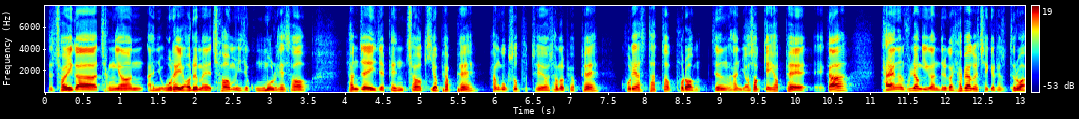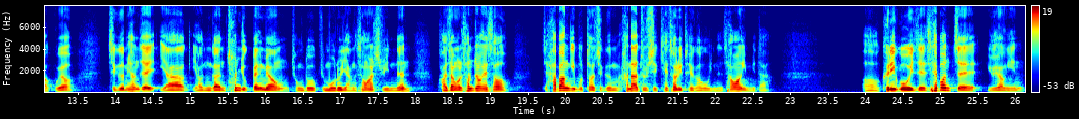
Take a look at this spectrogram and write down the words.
그래서 저희가 작년 아니 올해 여름에 처음 이제 공모를 해서 현재 이제 벤처 기업 협회, 한국 소프트웨어 산업 협회, 코리아 스타트업 포럼 등 한 여섯 개 협회가 다양한 훈련 기관들과 협약을 체결해서 들어왔고요. 지금 현재 약 연간 1,600명 정도 규모를 양성할 수 있는 과정을 선정해서 이제 하반기부터 지금 하나 둘씩 개설이 돼가고 있는 상황입니다. 어, 그리고 이제 세 번째 유형인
